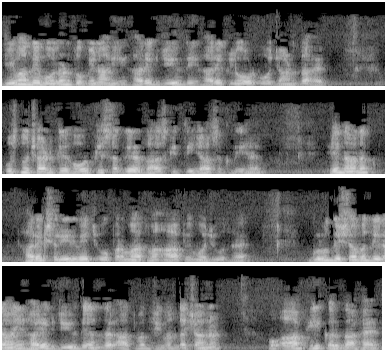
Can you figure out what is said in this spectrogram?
ਜੀਵਾਂ ਦੇ ਬੋਲਣ ਤੋਂ ਬਿਨਾ ਹੀ ਹਰ ਇੱਕ ਜੀਵ ਦੀ ਹਰ ਇੱਕ ਲੋੜ ਉਹ ਜਾਣਦਾ ਹੈ ਉਸ ਨੂੰ ਛੱਡ ਕੇ ਹੋਰ ਕਿਸ ਅੱਗੇ ਅਰਦਾਸ ਕੀਤੀ ਜਾ ਸਕਦੀ ਹੈ ਇਹ ਨਾਨਕ ਹਰ ਇੱਕ ਸਰੀਰ ਵਿੱਚ ਉਹ ਪਰਮਾਤਮਾ ਆਪ ਹੀ ਮੌਜੂਦ ਹੈ ਗੁਰੂ ਦੇ ਸ਼ਬਦ ਦੀ ਰਾਹੀਂ ਹਰ ਇੱਕ ਜੀਵ ਦੇ ਅੰਦਰ ਆਤਮਿਕ ਜੀਵਨ ਦਾ ਚਾਨਣ ਉਹ ਆਪ ਹੀ ਕਰਦਾ ਹੈ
